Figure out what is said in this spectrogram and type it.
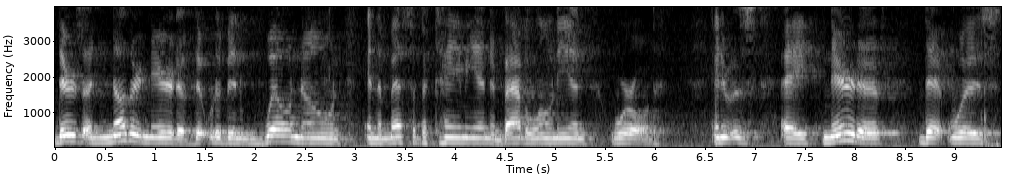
there's another narrative that would have been well known in the Mesopotamian and Babylonian world. And it was a narrative that was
